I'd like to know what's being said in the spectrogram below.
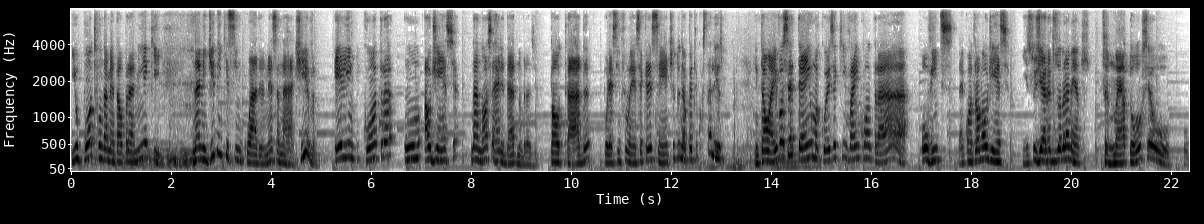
E o ponto fundamental para mim é que, na medida em que se enquadra nessa narrativa, ele encontra uma audiência na nossa realidade no Brasil, pautada por essa influência crescente do neopentecostalismo. Então aí você tem uma coisa que vai encontrar ouvintes, né? encontrar uma audiência. Isso gera desdobramentos. Não é à toa o seu o,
